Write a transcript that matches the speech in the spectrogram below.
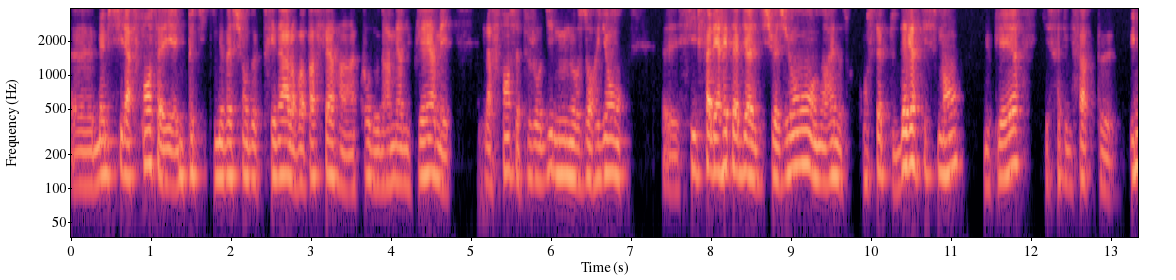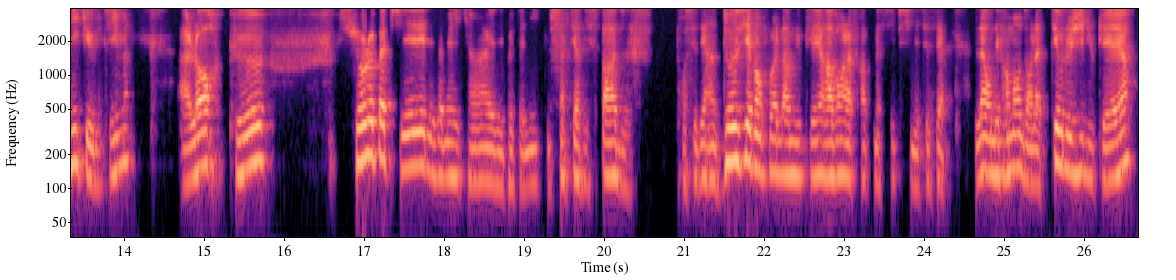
Même si la France a, une petite innovation doctrinale, on va pas faire un cours de grammaire nucléaire, mais la France a toujours dit, nous, nous aurions, s'il fallait rétablir la dissuasion, on aurait notre concept d'avertissement nucléaire, qui serait une frappe unique et ultime, alors que sur le papier, les Américains et les Britanniques ne s'interdisent pas de procéder à un deuxième emploi de l'arme nucléaire avant la frappe massive si nécessaire. Là, on est vraiment dans la théologie nucléaire.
